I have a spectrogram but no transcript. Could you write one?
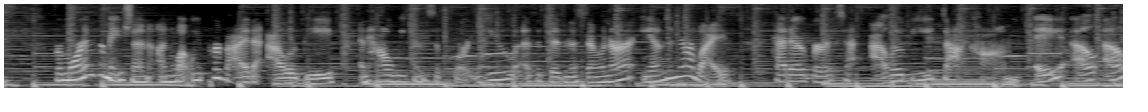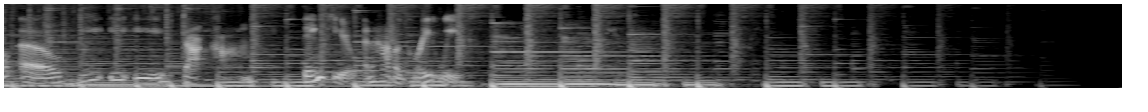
For more information on what we provide at Allobee and how we can support you as a business owner and in your life, head over to allobee.com, A L L O B E E.com. Thank you and have a great week.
